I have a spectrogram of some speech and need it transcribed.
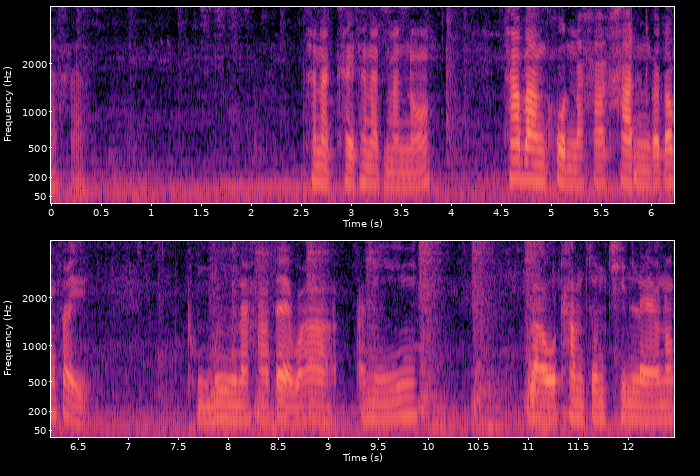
นะคะ ถนัดใครถนัดมันเนาะถ้าบางคนนะคะ คันก็ต้องใส่ถุงมือนะคะ แต่ว่าอันนี้เราทำจนชินแล้วเนาะ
